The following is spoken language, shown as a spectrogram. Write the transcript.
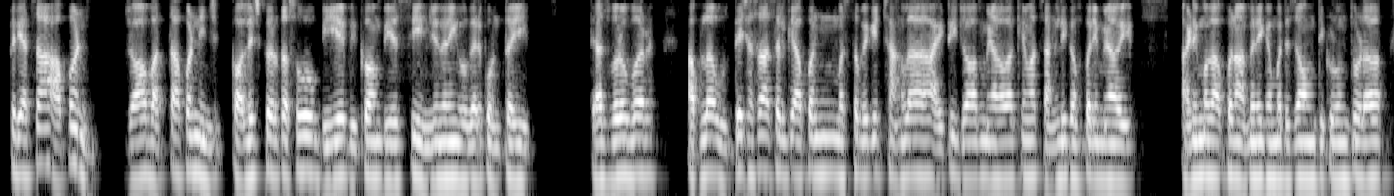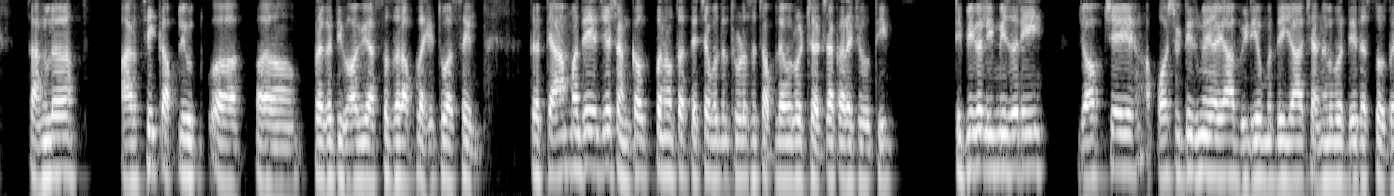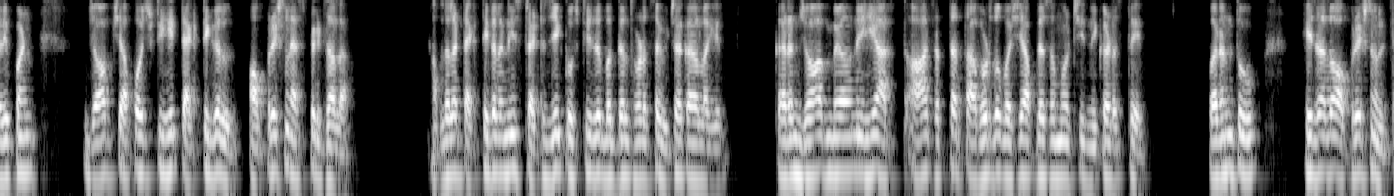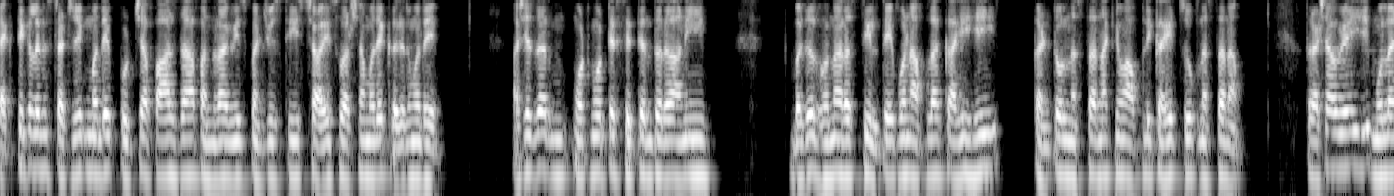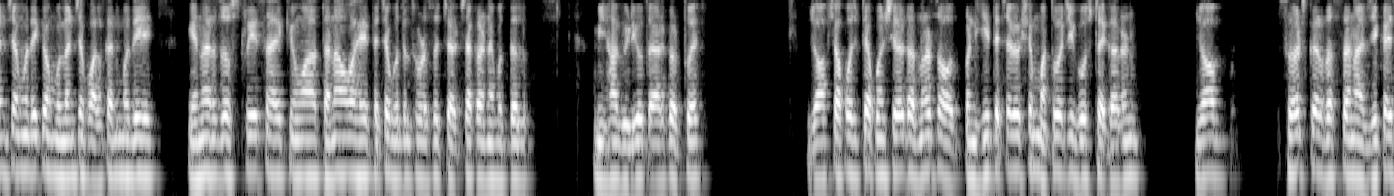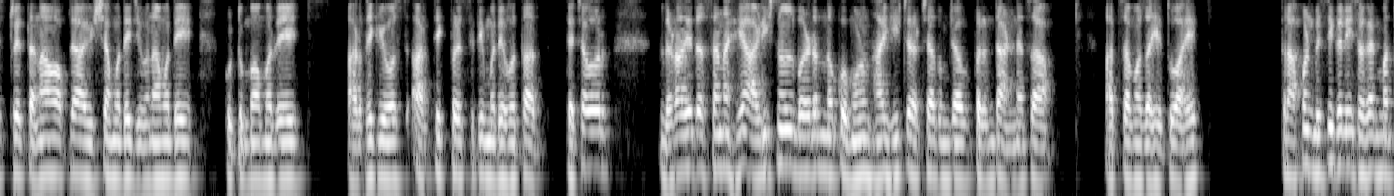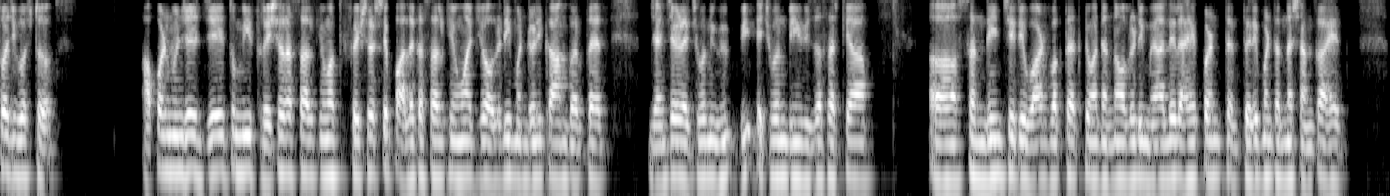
तर याचा आपण जॉब आत्ता आपण कॉलेज करत असो, बी-ए, बी-कॉम, बी-एस-सी, इंजिनिअरिंग वगैरे कोणतंही. त्याचबरोबर आपला उद्देश असा असेल, की आपण मस्तपैकी चांगला आय-टी जॉब मिळावा किंवा चांगली कंपनी मिळावी आणि मग आपण अमेरिकेमध्ये जाऊन तिकडून थोडं चांगलं आर्थिक आपली प्रगती व्हावी असा जर आपला हेतू असेल, तर त्यामध्ये जे शंका उत्पन्न होतात त्याच्याबद्दल थोडंसं आपल्याबरोबर चर्चा करायची होती. टिपिकली मी जरी जॉबचे अपॉर्च्युनिटीज मी या व्हिडिओमध्ये, या चॅनलवर देत असतो, तरी पण जॉबची अपॉर्च्युनिटी ही टॅक्टिकल, ऑपरेशनल ऍस्पेक्ट झाला. आपल्याला टॅक्टिकल आणि स्ट्रॅटेजिक गोष्टीबद्दल थोडासा विचार करावा लागेल. कारण जॉब मिळवणे ही आज आत्ता ताबडतोब अशी आपल्यासमोरची निकट असते. परंतु हे झालं ऑपरेशनल. टॅक्टिकल आणि स्ट्रॅटेजिकमध्ये पुढच्या 5, 10, 15, 20, 25, 30, 40 वर्षामध्ये करिअरमध्ये असे जर मोठमोठे स्थित्यंतर आणि बदल होणार असतील, ते पण आपला काहीही कंट्रोल नसताना किंवा आपली काही चूक नसताना, तर अशा वेळी मुलांच्यामध्ये किंवा मुलांच्या पालकांमध्ये येणारा जो स्ट्रेस आहे किंवा तणाव आहे, त्याच्याबद्दल थोडंसं चर्चा करण्याबद्दल मी हा व्हिडिओ तयार करतोय. जॉबच्या अपॉर्च्युनिटी आपण शेअर करणारच आहोत, पण ही त्याच्यापेक्षा महत्वाची गोष्ट आहे. कारण जॉब सर्च करत असताना जे काही स्ट्रेस तणाव आपल्या आयुष्यामध्ये, जीवनामध्ये, कुटुंबामध्ये, आर्थिक व्यवस्था आर्थिक परिस्थितीमध्ये होतात, त्याच्यावर लढा देत असताना हे ॲडिशनल बर्डन नको म्हणून हा ही चर्चा तुमच्यापर्यंत आणण्याचा आजचा माझा हेतू आहे. तर आपण बेसिकली सगळ्यात महत्वाची गोष्ट, आपण म्हणजे जे तुम्ही फ्रेशर असाल किंवा फ्रेशरचे पालक असाल किंवा जे ऑलरेडी मंडळी काम करतायत, ज्यांच्याकडे H one H one B व्हिसासारख्या संधींची जी वाट बघतात किंवा त्यांना ऑलरेडी मिळालेलं आहे, पण तरी पण त्यांना शंका आहेत.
